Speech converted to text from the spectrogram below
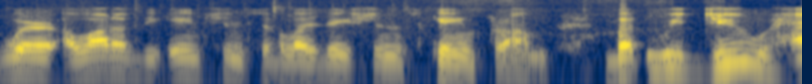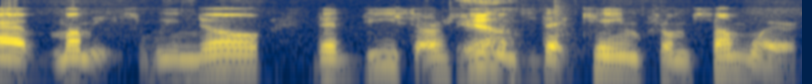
where a lot of the ancient civilizations came from. But we do have mummies. We know that these are humans yeah. that came from somewhere.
